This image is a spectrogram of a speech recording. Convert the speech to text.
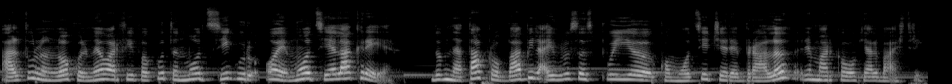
Altul în locul meu ar fi făcut în mod sigur o emoție la creier. Dumneata probabil ai vrut să spui uh, comoție cerebrală, remarcă ochii albaștri.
